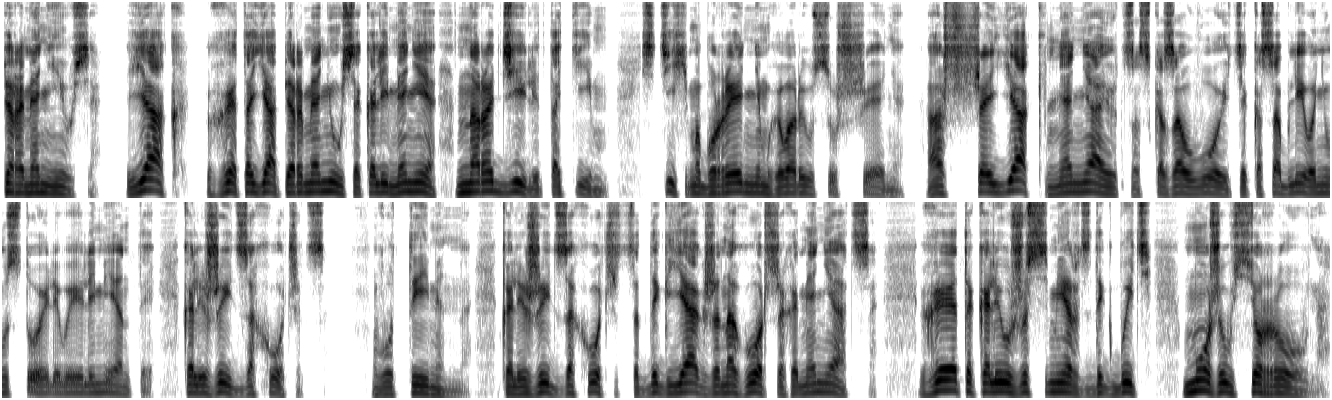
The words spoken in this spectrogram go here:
перамяніўся. Як гэта я перамянюся, калі мяне нарадзілі такім, з ціхім абурэннем гаварыў сушэння. Ашчэ як мяняюцца, сказаў войцек, асабліва неустойлівыя элементы, калі жыць захочацца. Вот именно, калі жыць захочацца, дык як жа на горшага мяняцца. Гэта калі ўжо смерць дык быць можа ўсё роўна,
